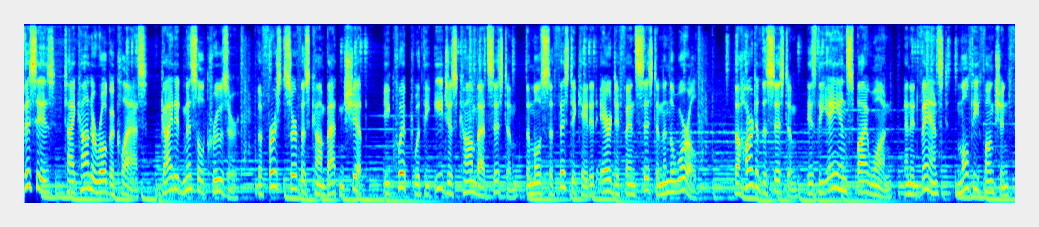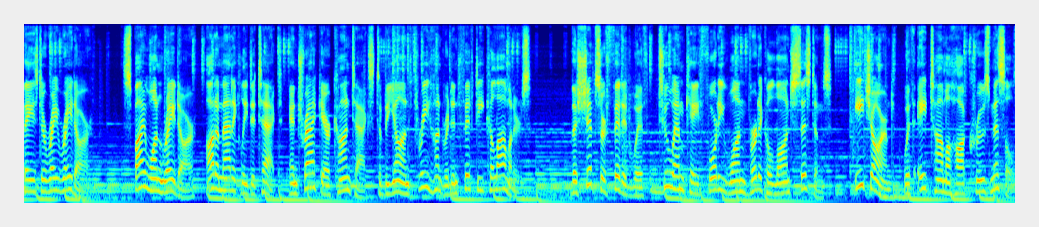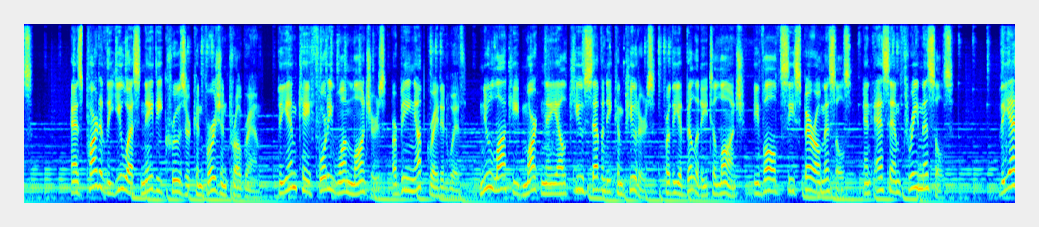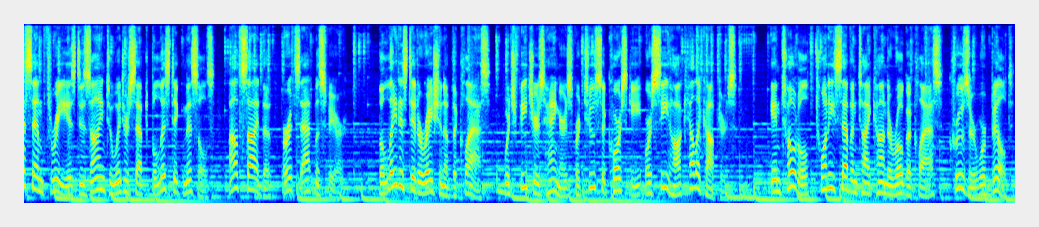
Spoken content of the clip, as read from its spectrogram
This is Ticonderoga class guided missile cruiser, the first surface combatant ship equipped with the Aegis combat system, the most sophisticated air defense system in the world. The heart of the system is the AN Spy 1, an advanced, multifunction phased array radar. Spy 1 radar automatically detect and track air contacts to beyond 350 kilometers. The ships are fitted with two Mk 41 vertical launch systems, each armed with eight Tomahawk cruise missiles. As part of the U.S. Navy cruiser conversion program, the Mk 41 launchers are being upgraded with new Lockheed Martin ALQ 70 computers for the ability to launch evolved Sea Sparrow missiles and SM 3 missiles. The SM 3 is designed to intercept ballistic missiles outside the Earth's atmosphere. The latest iteration of the class, which features hangars for two Sikorsky or Seahawk helicopters. In total, 27 Ticonderoga class cruiser were built.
